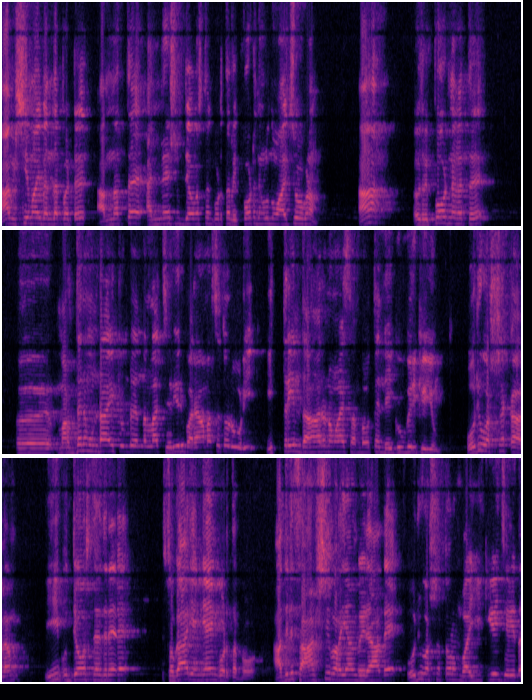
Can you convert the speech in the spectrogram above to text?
ആ വിഷയവുമായി ബന്ധപ്പെട്ട് അന്നത്തെ അന്വേഷണ ഉദ്യോഗസ്ഥൻ കൊടുത്ത റിപ്പോർട്ട് നിങ്ങളൊന്ന് വായിച്ചു നോക്കണം. ആ റിപ്പോർട്ടിനകത്ത് ഏഹ് മർദ്ദനം ഉണ്ടായിട്ടുണ്ട് എന്നുള്ള ചെറിയൊരു പരാമർശത്തോടുകൂടി ഇത്രയും ദാരുണമായ സംഭവത്തെ ലഘൂകരിക്കുകയും ഒരു വർഷക്കാലം ഈ ഉദ്യോഗസ്ഥനെതിരെ സ്വകാര്യ അന്യായം കൊടുത്തപ്പോ അതിൽ സാക്ഷി പറയാൻ വരാതെ ഒരു വർഷത്തോളം വൈകിക്കുകയും ചെയ്ത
